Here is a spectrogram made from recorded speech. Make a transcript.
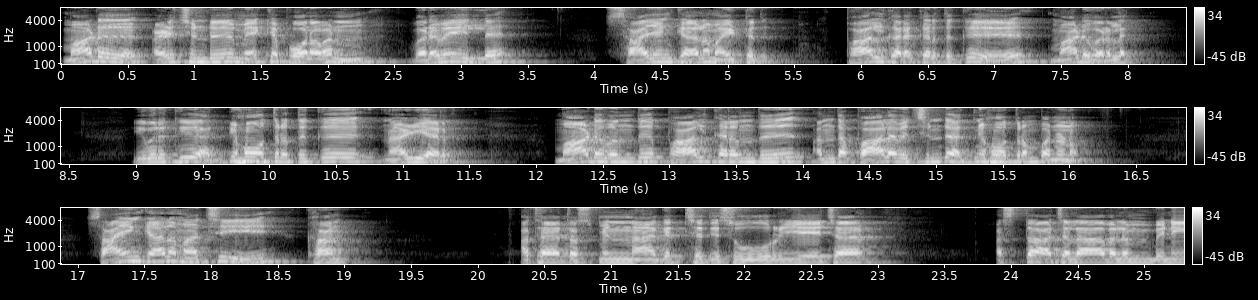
மாடு அழைச்சிண்டு மேய்க்க போனவன் வரவே இல்லை. சாயங்காலம் ஆயிட்டது. பால் கறக்கிறதுக்கு மாடு வரலை. இவருக்கு அக்னிஹோத்திரத்துக்கு நாழியார். மாடு வந்து பால் கறந்து அந்த பாலை வச்சுட்டு அக்னிஹோத்திரம் பண்ணணும். சாயங்காலம் ஆச்சு காணும். அத்த தஸ்மின் சூரியே ச. அஸ்தாச்சலாவலம்பினி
